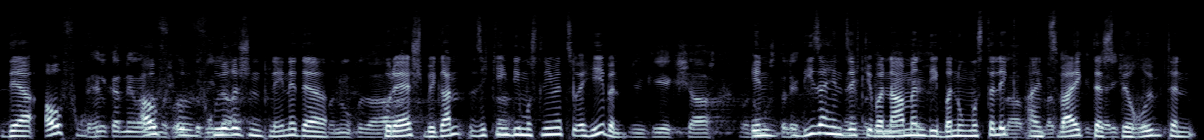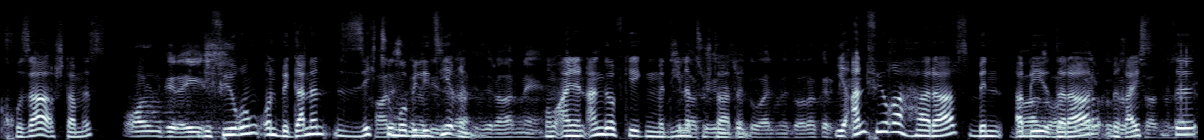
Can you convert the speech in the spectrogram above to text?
der aufrührerischen Pläne der Quraysh begann, sich gegen die Muslime zu erheben. In dieser Hinsicht übernahmen die Banu Mustalik, ein Zweig des berühmten Khuzar-Stammes, die Führung und begannen sich zu mobilisieren, um einen Angriff gegen Medina zu starten. Ihr Anführer Haras bin Abi Darar bereiste,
